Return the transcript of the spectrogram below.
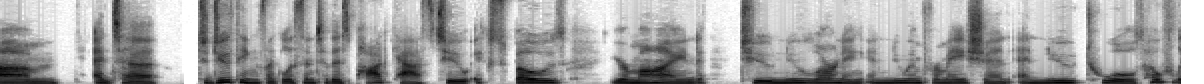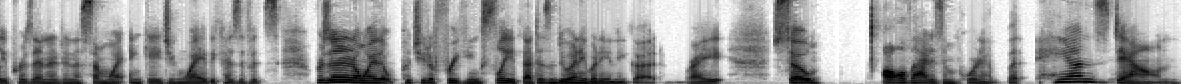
Um, and to to do things like listen to this podcast to expose your mind to new learning and new information and new tools, hopefully presented in a somewhat engaging way. Because if it's presented in a way that puts you to freaking sleep, that doesn't do anybody any good, right? So, all that is important. But hands down,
